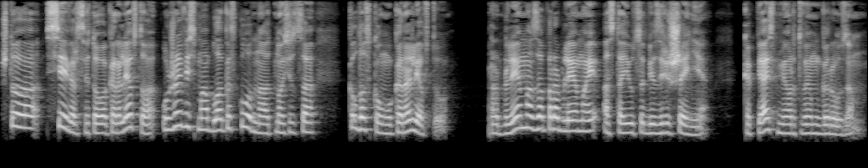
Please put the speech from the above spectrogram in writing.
что север Святого Королевства уже весьма благосклонно относится к колдовскому королевству. Проблема за проблемой остаются без решения, копясь мертвым грузом.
